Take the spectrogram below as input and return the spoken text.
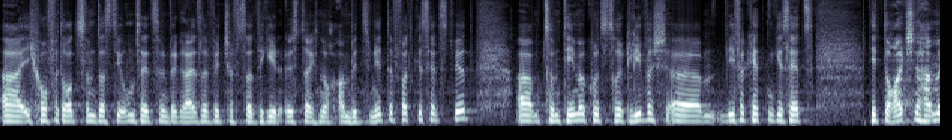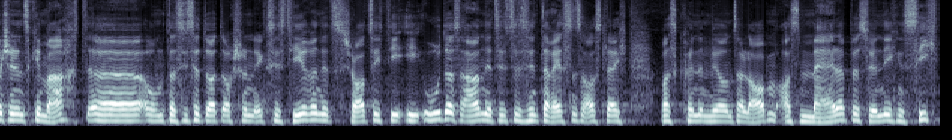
Äh, ich hoffe trotzdem, dass die Umsetzung der Kreislaufwirtschaftsstrategie in Österreich noch ambitionierter fortgesetzt wird. Ähm, zum Thema kurz zurück Liefer, äh, Lieferkettengesetz. Die Deutschen haben ja schon eins gemacht äh, und das ist ja dort auch schon existierend. Jetzt schaut sich die EU das an, jetzt ist das Interessensausgleich, was können wir uns erlauben? Aus meiner persönlichen Sicht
